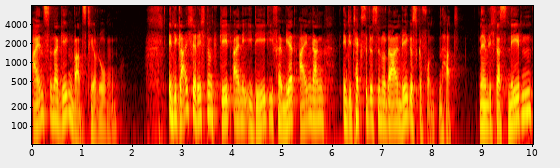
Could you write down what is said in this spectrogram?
einzelner Gegenwartstheologen. In die gleiche Richtung geht eine Idee, die vermehrt Eingang in die Texte des synodalen Weges gefunden hat, nämlich dass neben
